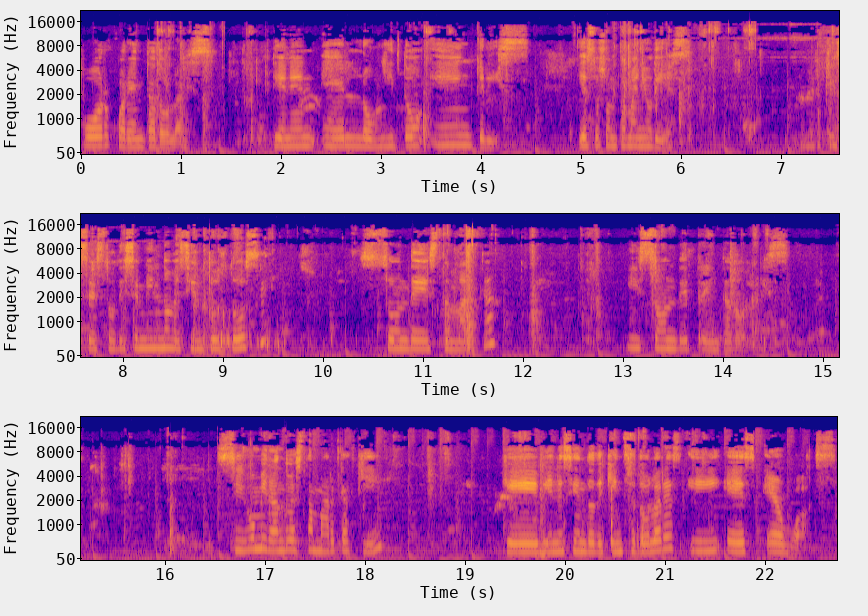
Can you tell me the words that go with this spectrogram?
por 40 dólares. Tienen el loguito en gris. Y estos son tamaño 10. A ver qué es esto. Dice 1912. Son de esta marca. Y son de 30 dólares. Sigo mirando esta marca aquí. Que viene siendo de 15 dólares. Y es Airwalks.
